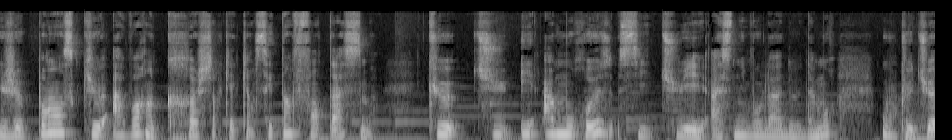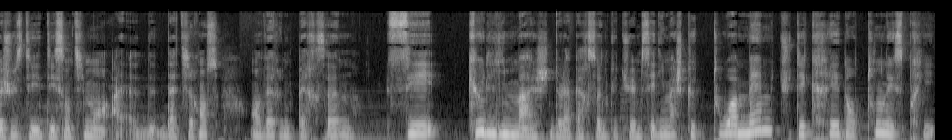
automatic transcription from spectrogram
je pense que avoir un crush sur quelqu'un, c'est un fantasme que tu es amoureuse si tu es à ce niveau-là d'amour ou que tu as juste des, sentiments d'attirance envers une personne. C'est que l'image de la personne que tu aimes, c'est l'image que toi-même tu t'es créé dans ton esprit.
